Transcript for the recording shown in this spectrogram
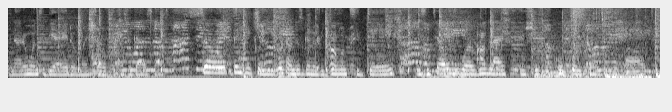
You know, I don't want to be ahead of myself as regards that. So basically, what I'm just going to be doing today is to tell you what real life issues with Coco is going to be about.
